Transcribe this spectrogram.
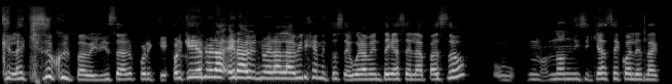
que la quiso culpabilizar porque, porque ella no era, era, no era la virgen, entonces seguramente ella se la pasó no, ni siquiera sé cuál es la.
